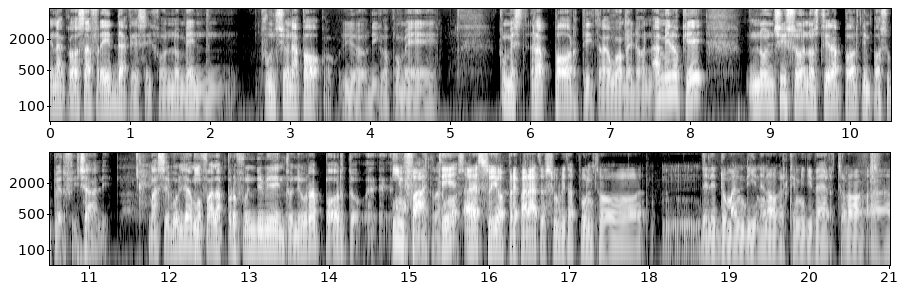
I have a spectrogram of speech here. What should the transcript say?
una cosa fredda che secondo me funziona poco, io dico come, come rapporti tra uomo e donna, a meno che non ci sono questi rapporti un po' superficiali. Ma se vogliamo fare l'approfondimento di un rapporto... Infatti, adesso io ho preparato subito appunto delle domandine, no? perché mi diverto no? a,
